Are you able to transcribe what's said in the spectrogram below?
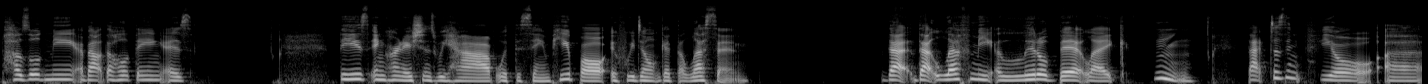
puzzled me about the whole thing is these incarnations we have with the same people if we don't get the lesson that that left me a little bit like hmm that doesn't feel uh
